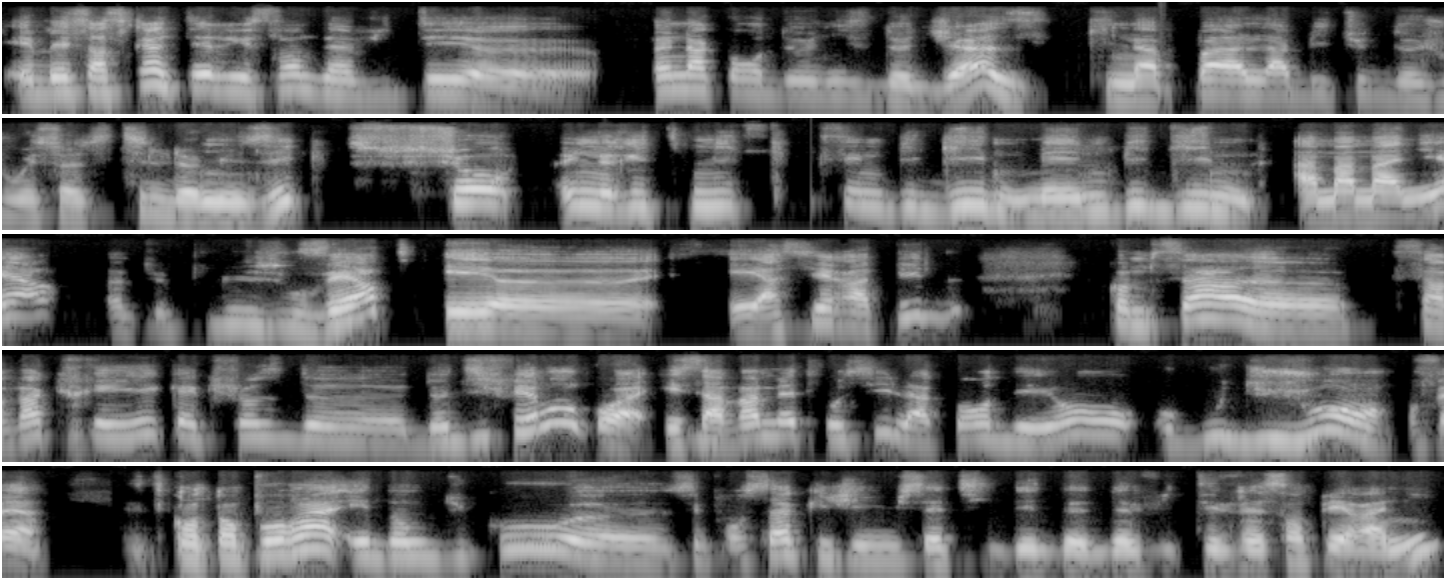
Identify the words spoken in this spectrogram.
eh bien, ça serait intéressant d'inviter euh, un accordéoniste de jazz qui n'a pas l'habitude de jouer ce style de musique sur une rythmique. C'est une begin, mais une begin à ma manière, un peu plus ouverte et, euh, assez rapide. Comme ça, euh, ça va créer quelque chose de, de, différent, quoi. Et ça va mettre aussi l'accordéon au goût du jour, enfin, contemporain. Et donc, du coup, euh, c'est pour ça que j'ai eu cette idée d'inviter Vincent Perani.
